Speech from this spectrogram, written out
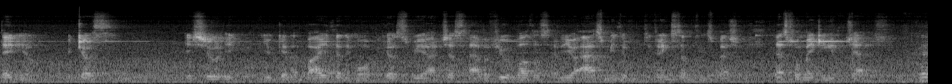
Daniel because he surely you cannot buy it anymore because we are just have a few bottles and you ask me to, to drink something special. That's for making him jealous.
